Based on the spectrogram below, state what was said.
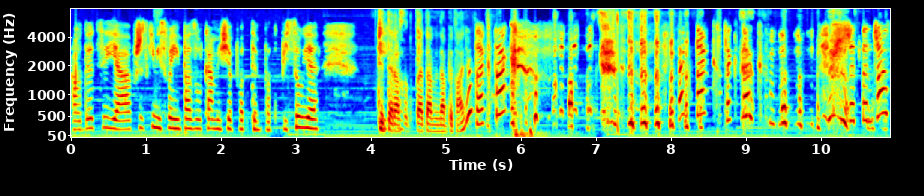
audycji. Ja wszystkimi swoimi pazurkami się pod tym podpisuję. Czy teraz odpowiadamy na pytania? Tak, tak. tak, tak, tak, tak. Przyszedł ten czas.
